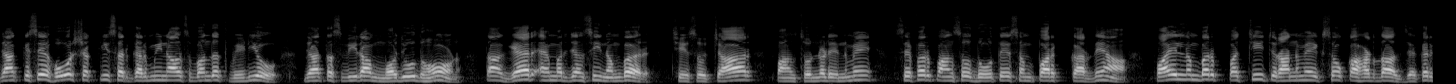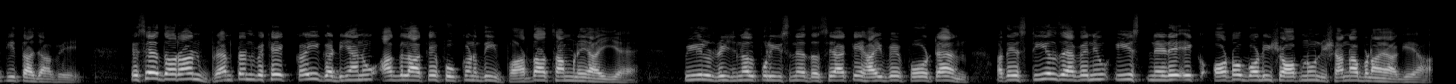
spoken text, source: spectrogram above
ਜਾਂ ਕਿਸੇ ਹੋਰ ਸ਼ੱਕੀ ਸਰਗਰਮੀ ਨਾਲ ਸੰਬੰਧਿਤ ਵੀਡੀਓ ਜਾਂ ਤਸਵੀਰਾਂ ਮੌਜੂਦ ਹੋਣ, ਤਾਂ ਗੈਰ ਐਮਰਜੈਂਸੀ ਨੰਬਰ 604 599 0502 ਤੇ ਸੰਪਰਕ ਕਰਦਿਆਂ ਫਾਈਲ ਨੰਬਰ 2594161 ਦਾ ਜ਼ਿਕਰ ਕੀਤਾ ਜਾਵੇ। ਇਸੇ ਦੌਰਾਨ ਬ੍ਰੈਂਪਟਨ ਵਿਖੇ ਕਈ ਗੱਡੀਆਂ ਨੂੰ ਅੱਗ ਲਾ ਕੇ ਫੂਕਣ ਦੀ ਵਾਰਦਾਤ ਸਾਹਮਣੇ ਆਈ ਹੈ। ਪੀਲ ਰੀਜਨਲ ਪੁਲਿਸ ਨੇ ਦੱਸਿਆ ਕਿ ਹਾਈਵੇ 410 ਅਤੇ ਸਟੀਲਜ਼ ਐਵੇਨਿਊ ਈਸਟ ਨੇੜੇ ਇੱਕ ਆਟੋ ਬਾਡੀ ਸ਼ਾਪ ਨੂੰ ਨਿਸ਼ਾਨਾ ਬਣਾਇਆ ਗਿਆ।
